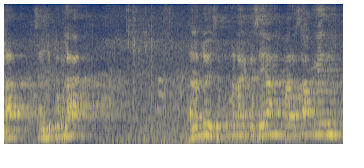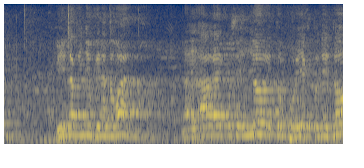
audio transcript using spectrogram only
At sa inyo pong lahat, alam nyo, isa pong malaking kasiyahan para sa akin bilang inyong kinatawan na ialay ko sa inyo itong proyekto na ito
